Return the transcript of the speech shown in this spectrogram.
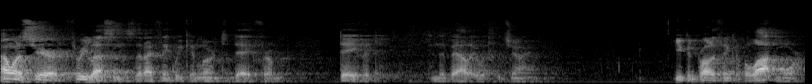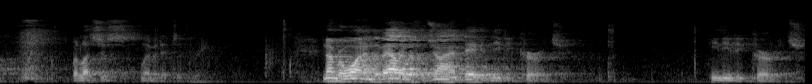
I want to share three lessons that I think we can learn today from David in the valley with the giant. You can probably think of a lot more, but let's just limit it to three. Number one, in the valley with the giant, David needed courage he needed courage.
